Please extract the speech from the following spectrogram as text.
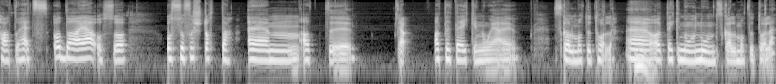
hat og hets. Og da er jeg også også forstått da, um, at, uh, ja, at dette er ikke noe jeg skal måtte tåle. Uh. Og at det er ikke noe noen skal måtte tåle.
